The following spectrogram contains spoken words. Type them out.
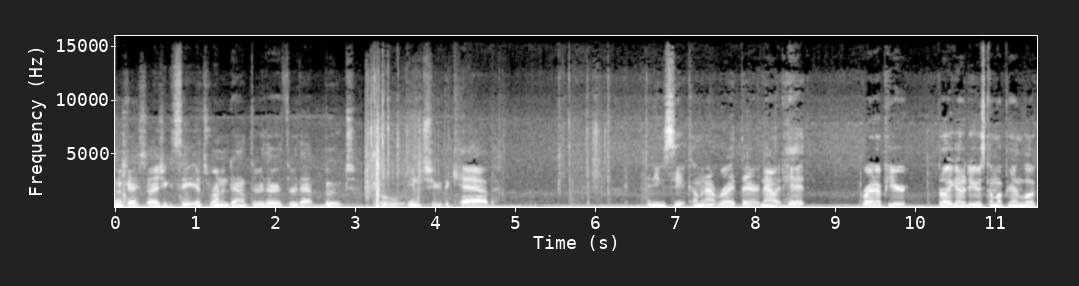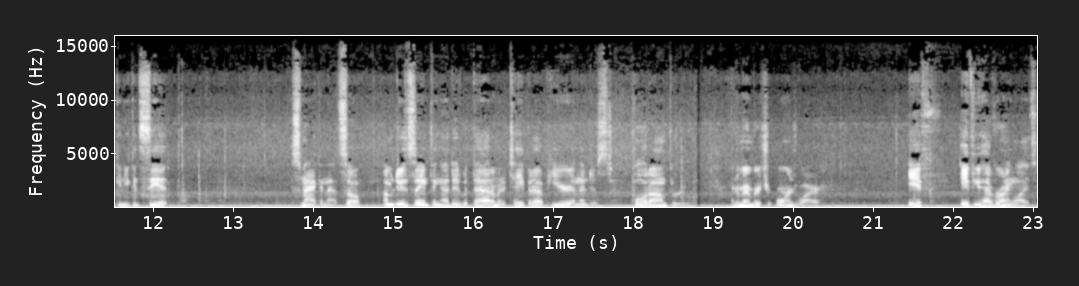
Okay, so as you can see, it's running down through there, through that boot, go into the cab. And you can see it coming out right there. Now it hit right up here, but all you gotta do is come up here and look and you can see it smacking that. So I'm gonna do the same thing I did with that. I'm gonna tape it up here and then just pull it on through. And remember, it's your orange wire. If if you have running lights.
